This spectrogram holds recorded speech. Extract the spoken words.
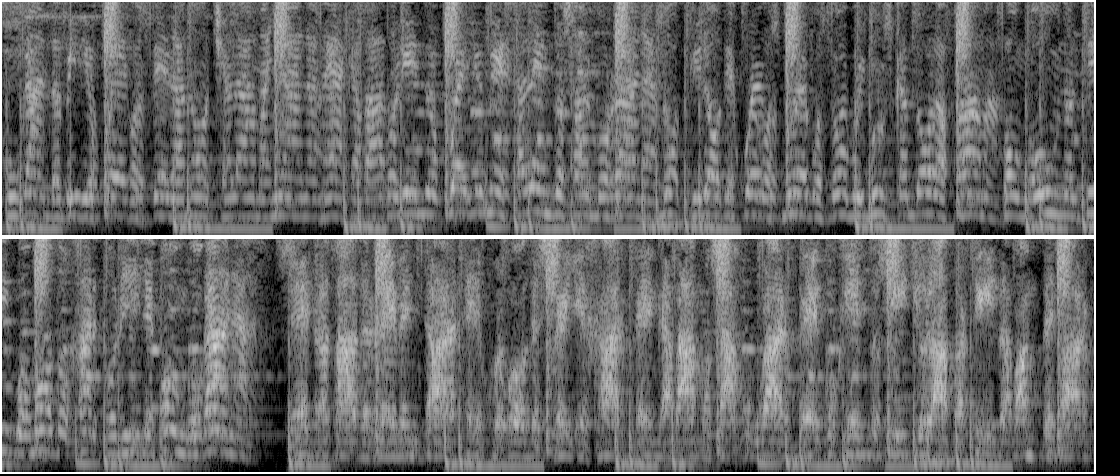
Jugando videojuegos de la noche a la mañana. Me acaba doliendo el cuello y me salen dos almorranas No tiro de juegos nuevos, no voy buscando la fama. Pongo uno antiguo modo hardcore y le pongo ganas. Se trata de reventar, el juego despellejar Venga vamos a jugar, ve cogiendo sitio, la partida va a empezar.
